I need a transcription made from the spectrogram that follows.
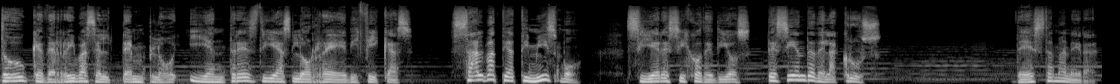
Tú que derribas el templo y en tres días lo reedificas, sálvate a ti mismo. Si eres hijo de Dios, desciende de la cruz. De esta manera,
